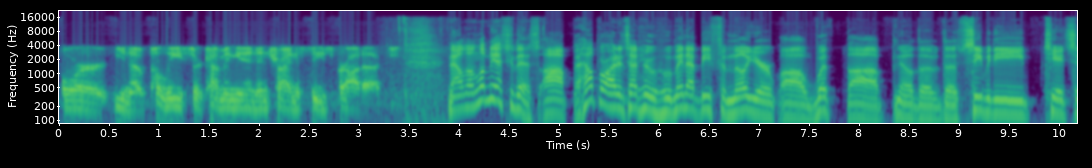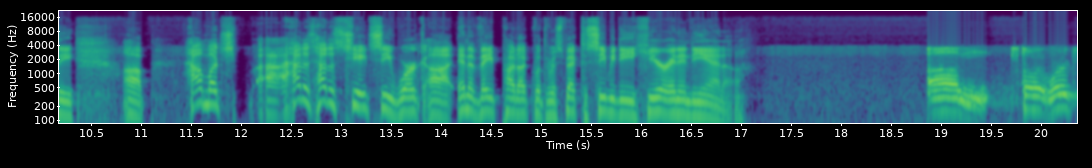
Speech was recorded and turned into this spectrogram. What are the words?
or you know police are coming in and trying to seize products. Now let me ask you this. Uh, help our audience out here who may not be familiar uh, with uh, you know the the cbd thc uh, how much? Uh, how does how does THC work uh, in a vape product with respect to CBD here in Indiana? Um, so it works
